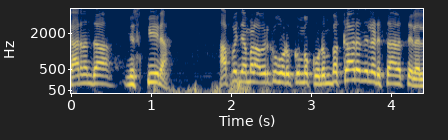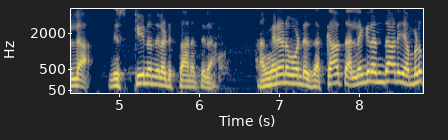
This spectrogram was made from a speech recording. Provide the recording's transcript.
കാരണം എന്താ? മിസ്കീന. അപ്പം നമ്മൾ അവർക്ക് കൊടുക്കുമ്പോൾ കുടുംബക്കാർ എന്നുള്ള അടിസ്ഥാനത്തിലല്ല മിസ്കീൻ എന്നുള്ള അടിസ്ഥാനത്തിലാണ് അങ്ങനെയാണ് പോകേണ്ടത്. ജക്കാത്ത് അല്ലെങ്കിൽ എന്താണ്? നമ്മൾ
